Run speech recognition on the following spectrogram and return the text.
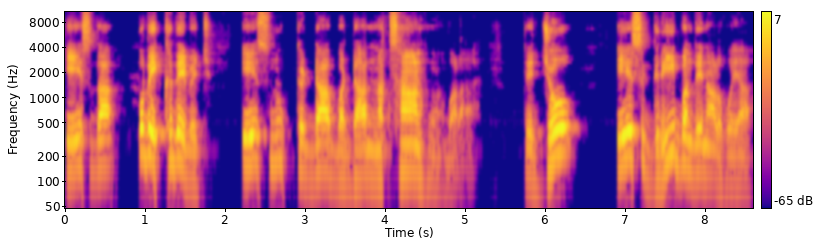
ਇਸ ਦਾ ਭਵਿੱਖ ਦੇ ਵਿੱਚ ਇਸ ਨੂੰ ਕਿੱਡਾ ਵੱਡਾ ਨੁਕਸਾਨ ਹੋਣ ਵਾਲਾ ਹੈ। ਤੇ ਜੋ ਇਸ ਗਰੀਬ ਬੰਦੇ ਨਾਲ ਹੋਇਆ,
